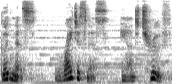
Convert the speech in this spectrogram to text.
goodness, righteousness, and truth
